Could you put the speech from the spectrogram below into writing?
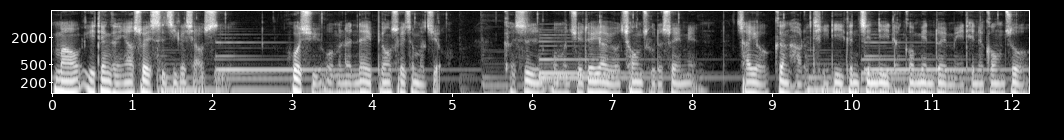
猫一天可能要睡十几个小时，或许我们人类不用睡这么久，可是我们绝对要有充足的睡眠，才有更好的体力跟精力，能够面对每天的工作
